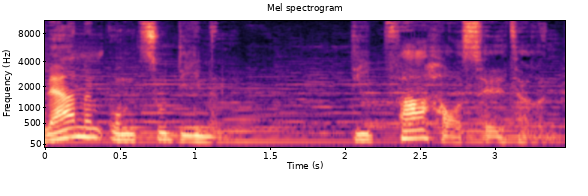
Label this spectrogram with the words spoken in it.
Lernen um zu dienen. Die Pfarrhaushälterin.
